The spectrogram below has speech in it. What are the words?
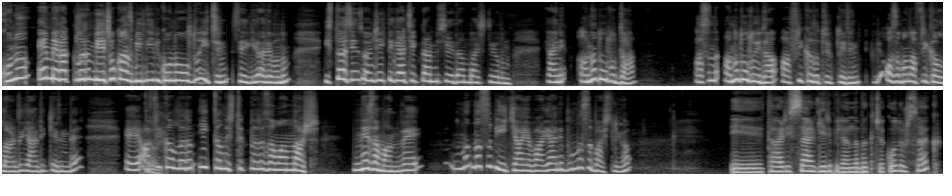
Konu en meraklıların bile çok az bildiği bir konu olduğu için sevgili Alev Hanım. İsterseniz öncelikle gerçekten bir şeyden başlayalım. Yani Anadolu'da aslında Anadolu'yla Afrikalı Türklerin o zaman Afrikalılardı geldiklerinde. E, Afrikalıların ilk tanıştıkları zamanlar ne zaman ve nasıl bir hikaye var? Yani bu nasıl başlıyor? E, tarihsel geri planına bakacak olursak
